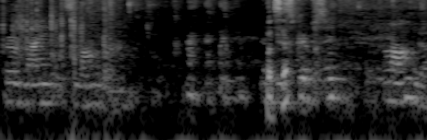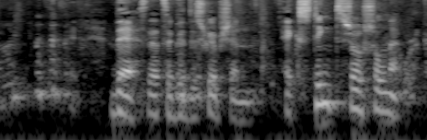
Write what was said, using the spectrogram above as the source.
For mine, it's long gone. What's that? Description, long gone. This, that's a good description. Extinct social network.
